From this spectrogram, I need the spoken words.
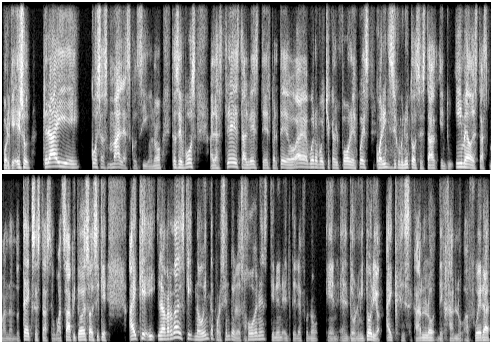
porque eso trae cosas malas consigo, ¿no? Entonces vos a las 3 tal vez te desperté, o, ah, bueno, voy a checar el phone, después 45 minutos estás en tu email, estás mandando text, estás en WhatsApp y todo eso, así que hay que, la verdad es que 90% de los jóvenes tienen el teléfono en el dormitorio, hay que sacarlo, dejarlo afuera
